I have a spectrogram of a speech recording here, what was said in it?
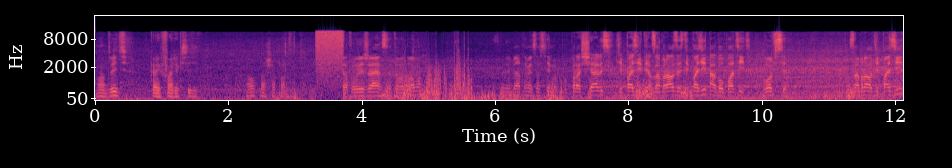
Вот, видите, кайфарик сидит. А вот наш апартамент. Сейчас выезжаем с этого дома. С ребятами со всеми попрощались. Депозит я забрал. Здесь депозит надо было платить в офисе. Забрал депозит.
